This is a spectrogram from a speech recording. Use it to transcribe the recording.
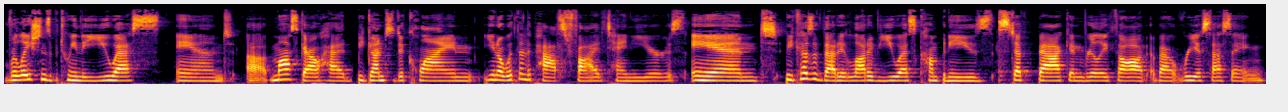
relations between the U.S. and uh, Moscow had begun to decline, you know, within the past five, ten years. And because of that, a lot of U.S. companies stepped back and really thought about reassessing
